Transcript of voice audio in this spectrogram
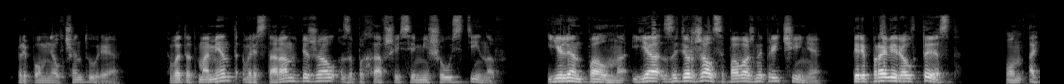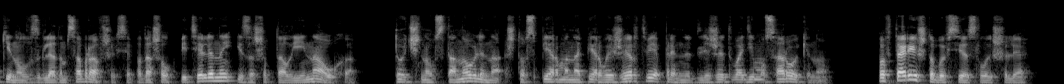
— припомнил Чентурия. В этот момент в ресторан вбежал запыхавшийся Миша Устинов. «Елена Павловна, я задержался по важной причине. Перепроверил тест». Он окинул взглядом собравшихся, подошел к Петелиной и зашептал ей на ухо. «Точно установлено, что сперма на первой жертве принадлежит Вадиму Сорокину». «Повтори, чтобы все слышали», —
